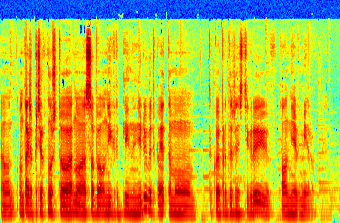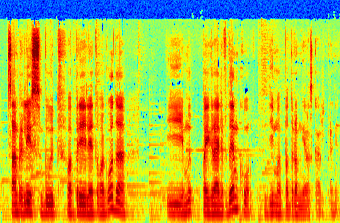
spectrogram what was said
Он, он также подчеркнул, что ну, особо он игры длинные не любит, поэтому такой продолжительность игры вполне в меру. Сам релиз будет в апреле этого года, и мы поиграли в демку. Дима подробнее расскажет про нее.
